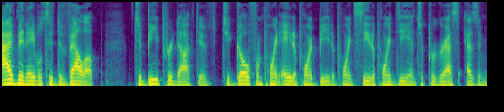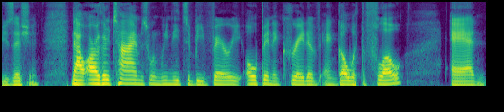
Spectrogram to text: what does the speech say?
I've been able to develop to be productive, to go from point A to point B to point C to point D, and to progress as a musician. Now, are there times when we need to be very open and creative and go with the flow and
